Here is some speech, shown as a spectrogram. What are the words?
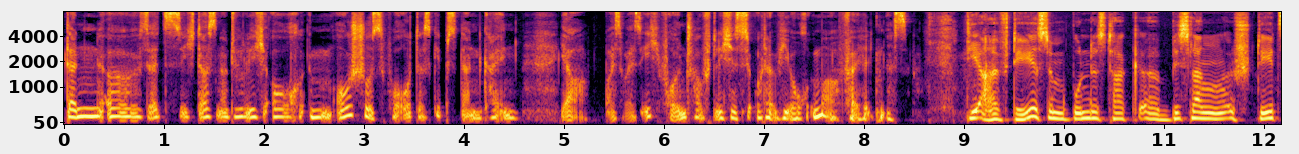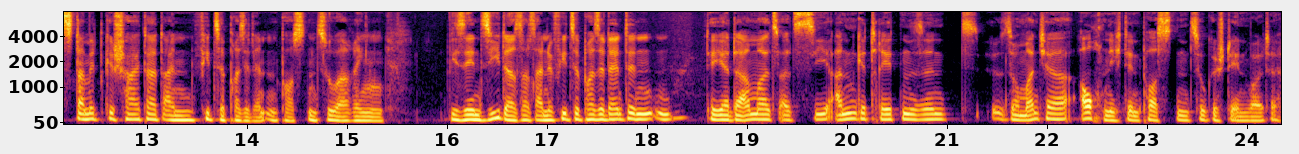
dann äh, setzt sich das natürlich auch im Ausschuss fort. Das gibt's dann kein, ja, was weiß ich, freundschaftliches oder wie auch immer Verhältnis. Die AfD ist im Bundestag äh, bislang stets damit gescheitert, einen Vizepräsidentenposten zu erringen. Wie sehen Sie das als eine Vizepräsidentin, der ja damals, als Sie angetreten sind, so mancher auch nicht den Posten zugestehen wollte?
